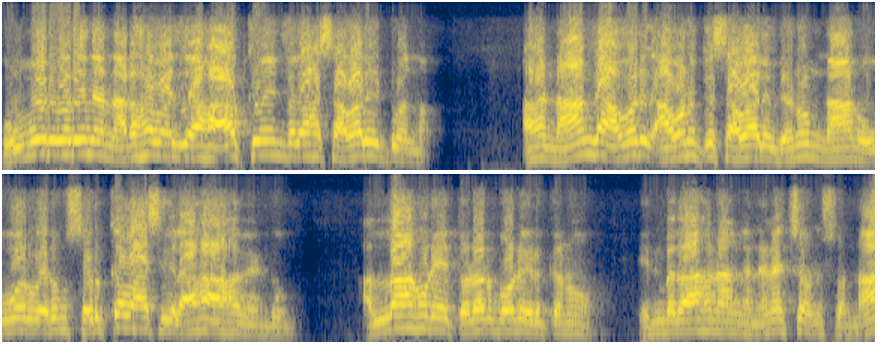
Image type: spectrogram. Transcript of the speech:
ஒவ்வொருவரையும் நான் நரகவாதியாக ஆக்குவேன் என்பதாக சவால் விட்டு வந்தான். ஆக நாங்க அவர் அவனுக்கு சவால் விடணும். நான் ஒவ்வொருவரும் சொர்க்கவாசிகளாக ஆக வேண்டும். அல்லாஹுடைய தொடர்போடு இருக்கணும் என்பதாக நாங்க நினைச்சோம்னு சொன்னா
